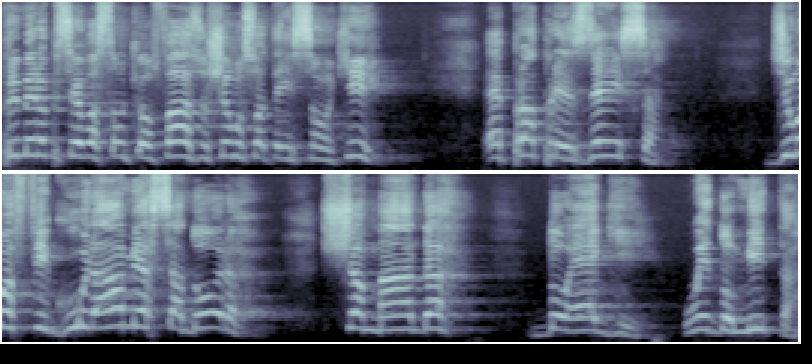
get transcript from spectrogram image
Primeira observação que eu faço, eu chamo a sua atenção aqui, é para a presença de uma figura ameaçadora chamada Doeg, o Edomita.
